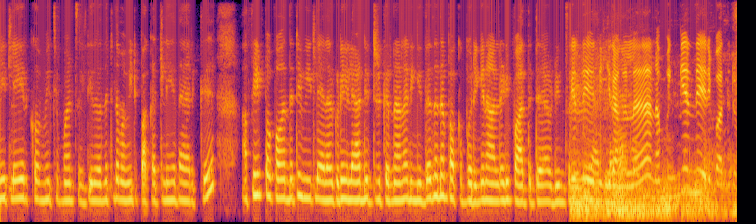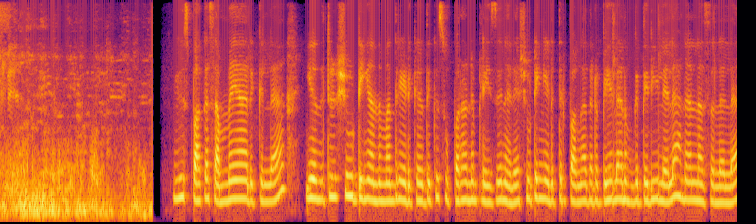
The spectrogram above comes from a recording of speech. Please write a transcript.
வீட்லயே இருக்கோமே சும்மான்னு சொல்லிட்டு. இது வந்துட்டு நம்ம வீட்டு பக்கத்துலயே தான் இருக்கு. அஃபீன் பாப்பா வந்துட்டு வீட்ல எல்லார் கூடயும் விளையாண்டுட்டு இருக்கறனால, "நீங்க இத தானே பார்க்க போறீங்க. நான் ஆல்ரெடி பார்த்துட்டேன்" அப்படின்னு. நிற்கிறாங்கல்ல நம்ம இங்கேருந்து ஏறி பார்த்துட்டோமே வியூஸ் பார்க்க செம்மையாக இருக்குல்ல. இங்கே வந்துட்டு ஷூட்டிங் அந்த மாதிரி எடுக்கிறதுக்கு சூப்பரான பிளேஸு. நிறையா ஷூட்டிங் எடுத்திருப்பாங்க. அதோட பேர்லாம் நமக்கு தெரியலல்ல. அதனால் நான் சொல்லலை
